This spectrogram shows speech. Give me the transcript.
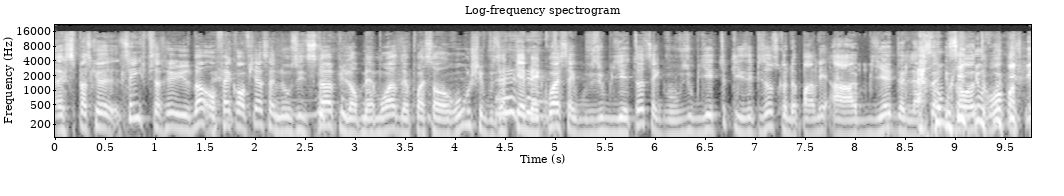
euh, c'est parce que, tu sais, sérieusement, on fait confiance à nos éditeurs puis leur mémoire de poisson rouge. Si vous êtes québécois, c'est que vous oubliez tout, c'est que vous oubliez tous les épisodes qu'on a parlé en bien de la saison Oui, 3. parce que-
